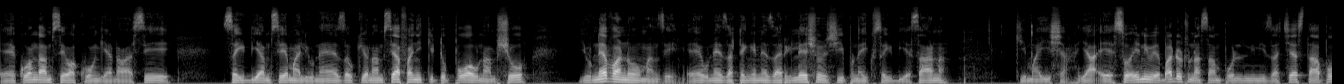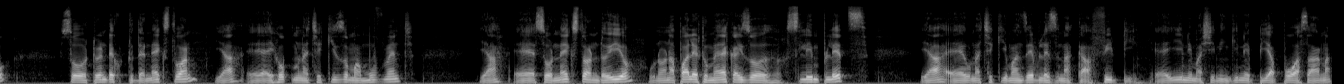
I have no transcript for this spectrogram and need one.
yeah? eh, kuanga msee wa kuongea na wasee saidia msee mali unaweza ukiona msee afanyi kitu poa unamshow you never know manzi eh, unaweza tengeneza relationship na ikusaidia sana kimaisha. Yeah, eh, so anyway bado tuna sample nini za chest hapo. So tuende to the next one. Yeah, eh, i hope mnachekizo ma movement. Yeah, eh, so next one ndo hiyo. Unaona pale tumeweka hizo slim plates. Ya eh, unacheki manze vile zinakaa fiti. Eh, hii ni mashini ingine pia poa sana.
